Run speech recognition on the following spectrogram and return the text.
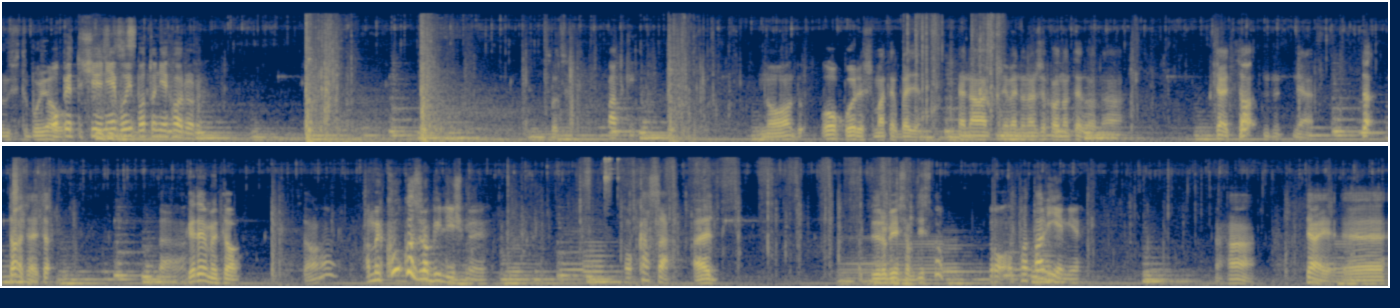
On się tu bujało. Chłopie, ty się nie bój, bo to nie horror. Co ty? Matki. No, o kurde, szmatek będzie. Ja na, nie będę narzekał na tego, na... Czekaj, co? Nie. Co? Co? Czekaj, co? Tak. To? Co? A my kółko zrobiliśmy. O, kasa. Ale... Ty robiłeś tam disco? No, podpaliłem je. Aha. Czekaj, e...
